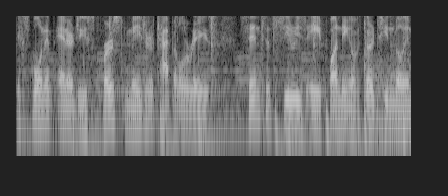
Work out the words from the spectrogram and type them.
Exponent Energy's first major capital raise since its Series A funding of $13 million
